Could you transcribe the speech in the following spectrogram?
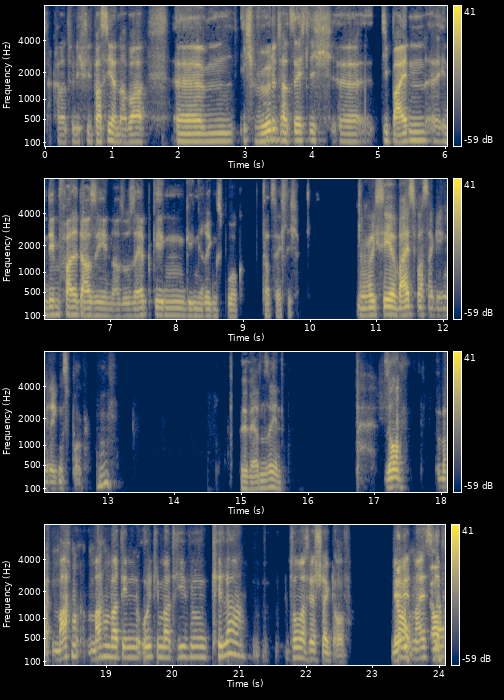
Da kann natürlich viel passieren, aber ähm, ich würde tatsächlich äh, die beiden äh, in dem Fall da sehen. Also Selb gegen, gegen Regensburg tatsächlich. Ich sehe Weißwasser gegen Regensburg. Hm. Wir werden sehen. So, Machen, machen wir den ultimativen Killer. Thomas, wer steigt auf? Wer ja, wird Meister?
